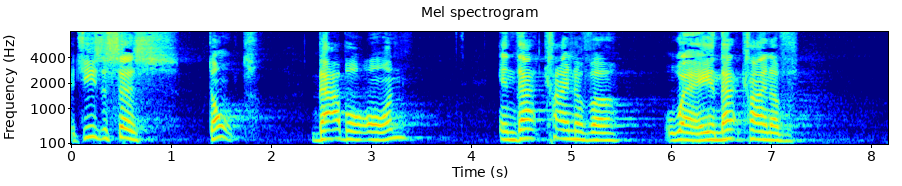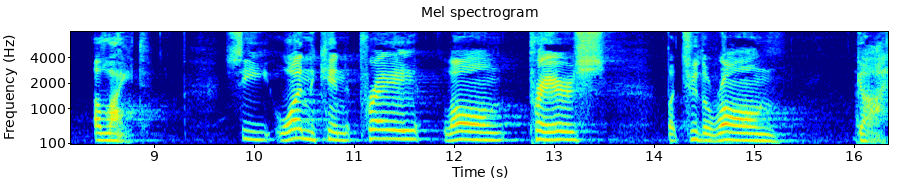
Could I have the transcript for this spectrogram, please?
And Jesus says, don't babble on in that kind of a way, in that kind of a light. See, one can pray long prayers, but to the wrong God.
